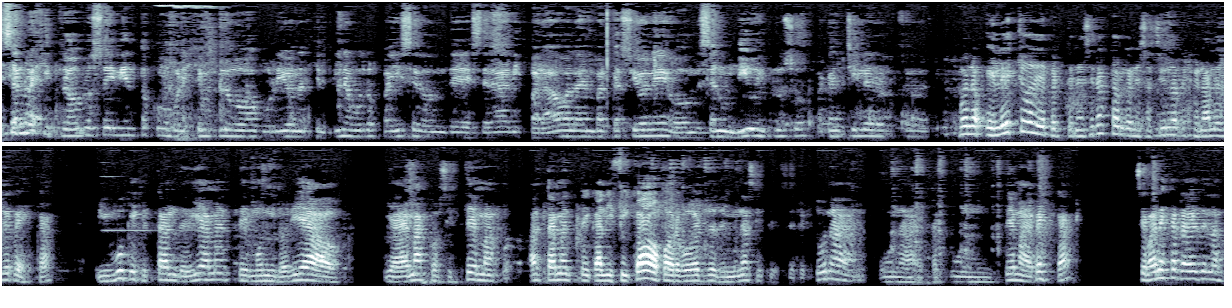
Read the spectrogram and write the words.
¿Se han registrado procedimientos como por ejemplo ha ocurrido en Argentina u otros países donde se ha disparado a las embarcaciones o donde se han hundido incluso acá en Chile? Bueno, el hecho de pertenecer a estas organizaciones regionales de pesca y buques que están debidamente monitoreados y además con sistemas altamente calificados para poder determinar si se efectúa una, un tema de pesca, se maneja a través de las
